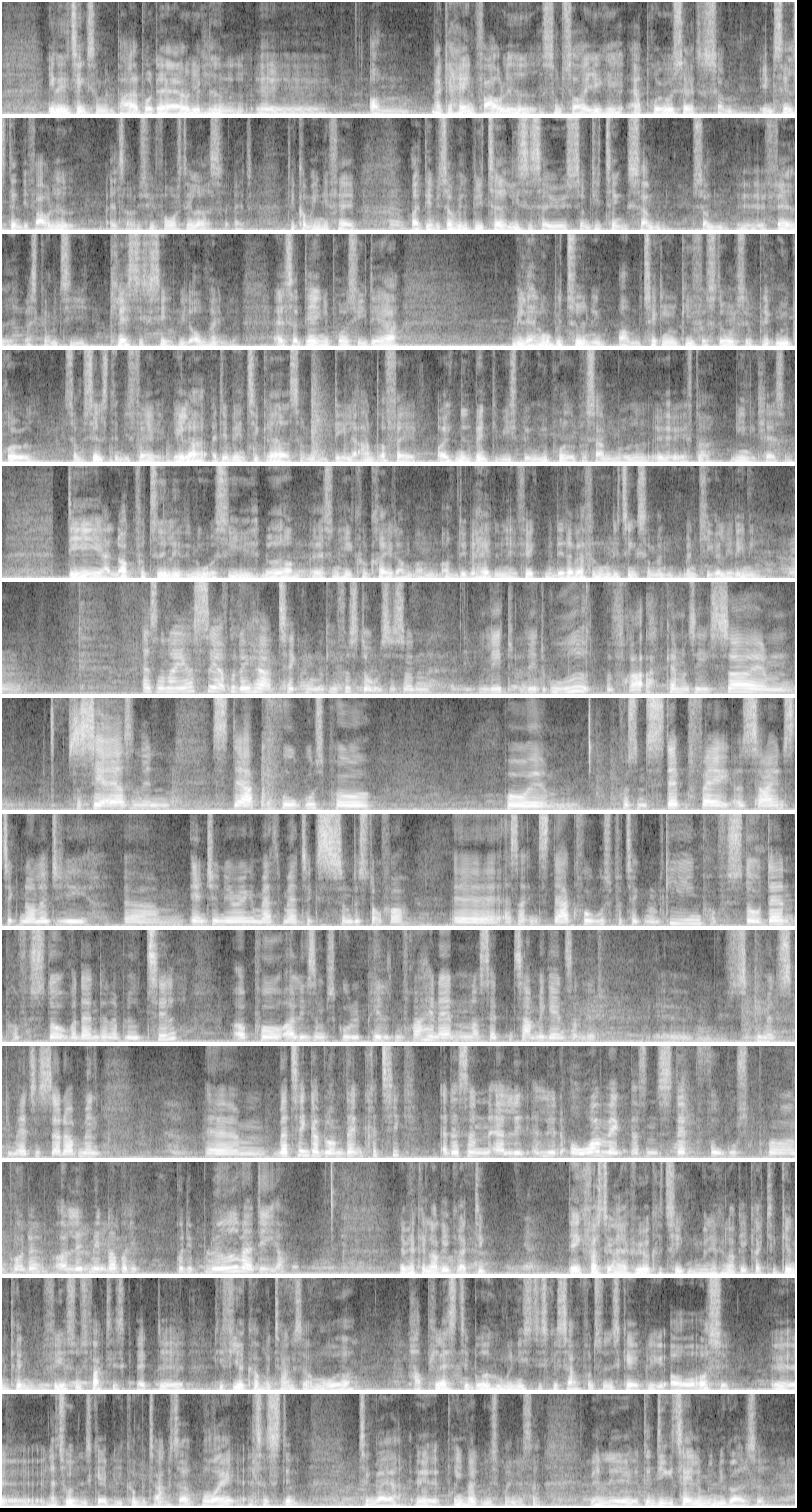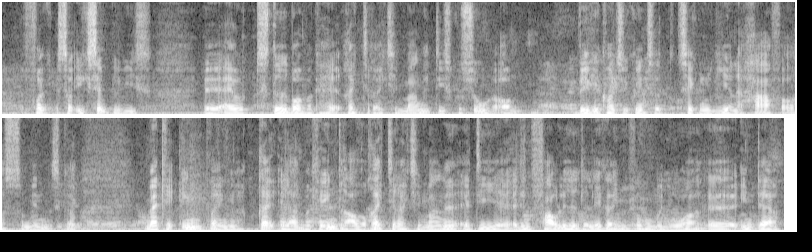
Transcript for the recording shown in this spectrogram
En af de ting, som man peger på, der er jo i virkeligheden, øh, om man kan have en faglighed, som så ikke er prøvesat som en selvstændig faglighed. Altså hvis vi forestiller os, at det kom ind i fag, mm. og det så vil blive taget lige så seriøst som de ting, som, som øh, faget, hvad skal man sige, klassisk set ville omhandle. Altså det jeg egentlig prøver at sige, det er, vil det have nogen betydning, om teknologiforståelse bliver udprøvet som selvstændigt fag, eller at det bliver integreret som en del af andre fag, og ikke nødvendigvis bliver udprøvet på samme måde øh, efter 9. klasse. Det er nok for tidligt endnu at sige noget om, øh, sådan helt konkret om, om, om det vil have en effekt, men det er da i hvert fald nogle af de ting, som man, man kigger lidt ind i. Mm. Altså når jeg ser på det her teknologiforståelse sådan lidt, lidt udefra, kan man sige, så, øhm, så ser jeg sådan en stærk fokus på, på, øhm, på sådan STEM-fag og Science, Technology, øhm, Engineering og Mathematics, som det står for. Øh, altså en stærk fokus på teknologien, på at forstå den, på at forstå, hvordan den er blevet til, og på at ligesom skulle pille den fra hinanden og sætte den sammen igen sådan lidt øh, skematisk sat op. Men øh, hvad tænker du om den kritik? Er det sådan er lidt, er lidt overvægt og sådan stemt fokus på, på det, og lidt mindre på de, på de bløde værdier? Ja, jeg kan nok ikke rigtig... Det er ikke første gang, jeg hører kritikken, men jeg kan nok ikke rigtig genkende den, for jeg synes faktisk, at øh, de fire kompetenceområder har plads til både humanistiske, samfundsvidenskabelige og også øh, naturvidenskabelige kompetencer, hvoraf altså STEM, tænker jeg, øh, primært udspringer sig. Men øh, den digitale myndiggørelse, for så eksempelvis, øh, Øh, er jo et sted, hvor man kan have rigtig, rigtig mange diskussioner om, hvilke konsekvenser teknologierne har for os som mennesker. Man kan indbringe, eller man kan inddrage rigtig, rigtig mange af, de, øh, af den faglighed, der ligger inden for humaniora, øh, ind der.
